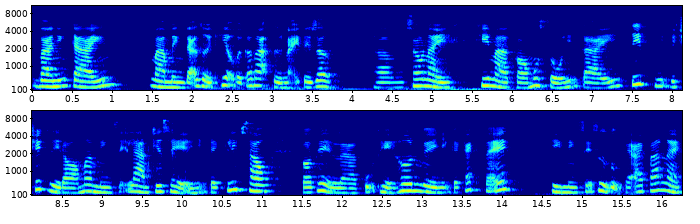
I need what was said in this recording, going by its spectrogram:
và những cái mà mình đã giới thiệu với các bạn từ nãy tới giờ. À, sau này khi mà có một số những cái tip, những cái trick gì đó mà mình sẽ làm chia sẻ ở những cái clip sau có thể là cụ thể hơn về những cái cách vẽ thì mình sẽ sử dụng cái iPad này.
